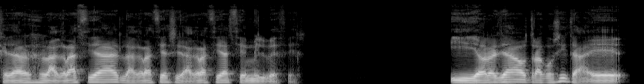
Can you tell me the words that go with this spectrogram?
que dar las gracias, las gracias y las gracias cien mil veces. Y ahora ya otra cosita. Eh,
